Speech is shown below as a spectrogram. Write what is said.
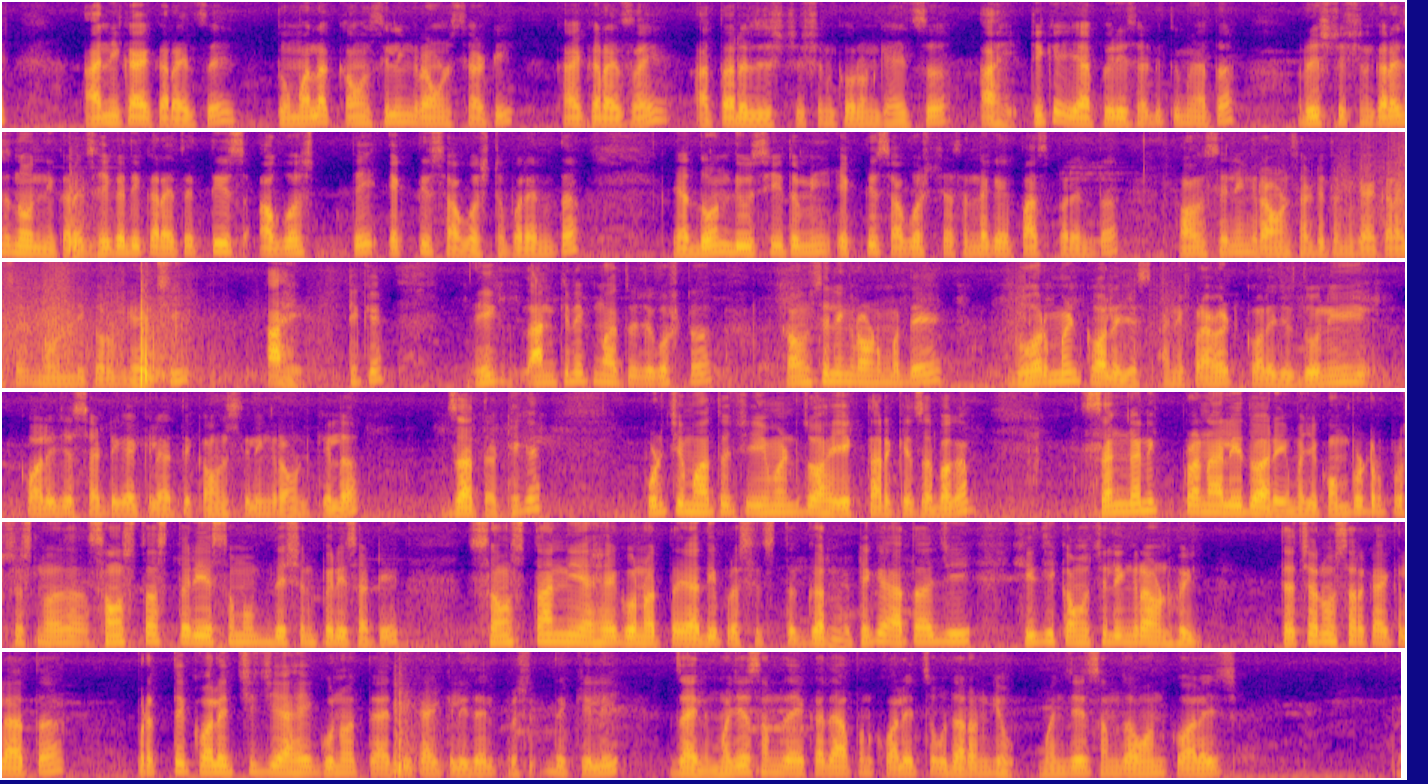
आणि काय करायचं आहे तुम्हाला काउन्सिलिंग राऊंडसाठी काय करायचं आहे? आता रजिस्ट्रेशन करून घ्यायचं आहे. ठीक आहे? या फेरीसाठी तुम्ही आता रजिस्ट्रेशन करायचं नोंदणी करायचं. हे कधी करायचं आहे तीस ऑगस्ट ते एकतीस ऑगस्टपर्यंत या दोन दिवशी तुम्ही एकतीस ऑगस्टच्या संध्याकाळी पाचपर्यंत काउन्सिलिंग राऊंडसाठी तुम्ही काय करायचं आहे नोंदणी करून घ्यायची आहे. ठीक आहे? ही आणखीन एक महत्त्वाची गोष्ट काउन्सिलिंग राऊंडमध्ये गव्हर्मेंट कॉलेजेस आणि प्रायव्हेट कॉलेजेस दोन्ही कॉलेजेससाठी काय केलं जाते काउन्सिलिंग राऊंड केलं जातं. ठीक आहे? पुढची महत्त्वाची इव्हेंट जो आहे एक तारखेचा बघा. संगणक प्रणालीद्वारे म्हणजे कॉम्प्युटर प्रोसेसनं संस्थास्तरीय समुपदेशन फेरीसाठी संस्थांनी हे गुणवत्ता यादी प्रसिद्ध करणे. ठीक आहे? आता जी ही जी काउन्सिलिंग राऊंड होईल त्याच्यानुसार काय केलं जातं? प्रत्येक कॉलेजची जी आहे गुणवत्ता यादी काय केली जाईल? प्रसिद्ध केली जाईल. म्हणजे समजा एखादं आपण कॉलेजचं उदाहरण घेऊ. म्हणजे समजा ओन कॉलेज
